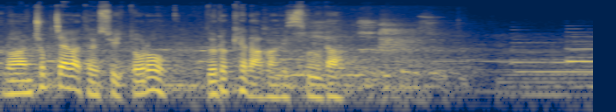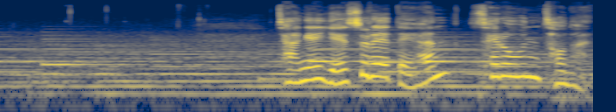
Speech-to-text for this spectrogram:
그러한 축제가 될 수 있도록 노력해 나가겠습니다. 장애 예술에 대한 새로운 전환.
